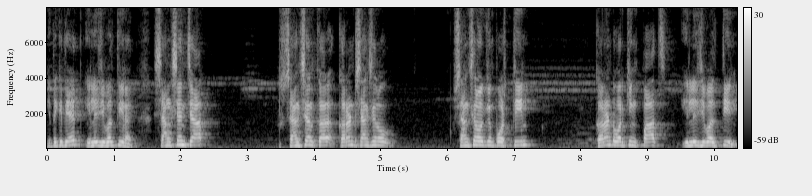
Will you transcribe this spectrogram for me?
इथं किती आहेत? इलिजिबल तीन आहेत. सँक्शन चार सँक्शन कर current sanction sanction working post तीन करंट वर्किंग पाच इलिजिबल तीन.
